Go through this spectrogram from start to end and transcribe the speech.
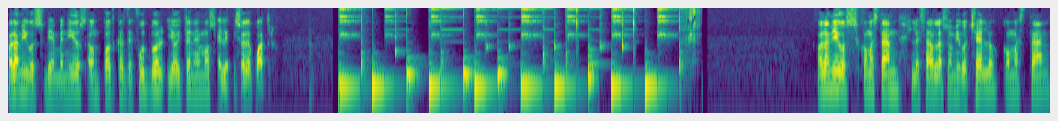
Hola amigos, bienvenidos a un podcast de fútbol y hoy tenemos el episodio 4. Hola amigos, ¿cómo están? Les habla su amigo Chelo. ¿Cómo están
